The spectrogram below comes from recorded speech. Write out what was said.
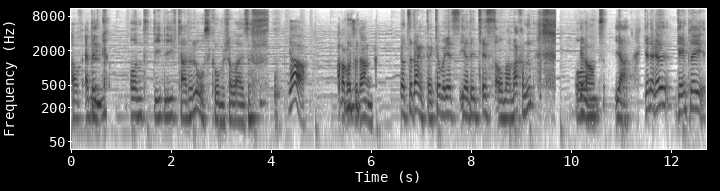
auf Epic Mhm. und die lief tadellos, komischerweise. Ja, aber Gott sei Dank. Gott sei Dank, dann können wir jetzt ja den Test auch mal machen. Und Genau. ja, generell Gameplay,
